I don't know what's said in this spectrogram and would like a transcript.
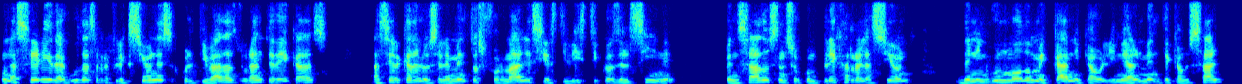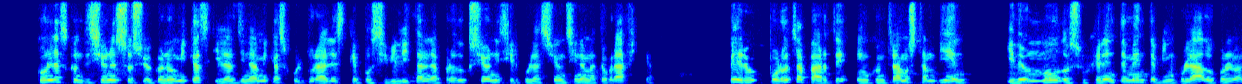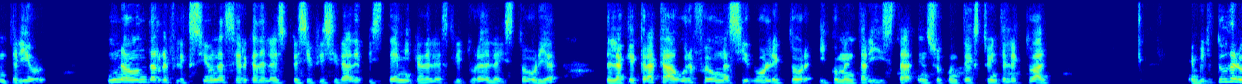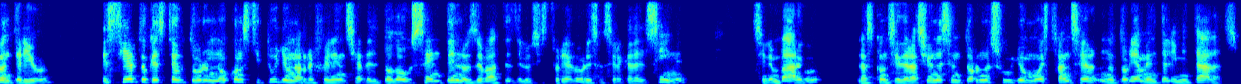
una serie de agudas reflexiones cultivadas durante décadas acerca de los elementos formales y estilísticos del cine, pensados en su compleja relación, de ningún modo mecánica o linealmente causal, con las condiciones socioeconómicas y las dinámicas culturales que posibilitan la producción y circulación cinematográfica. Pero, por otra parte, encontramos también, y de un modo sugerentemente vinculado con lo anterior, una honda reflexión acerca de la especificidad epistémica de la escritura de la historia, de la que Krakauer fue un asiduo lector y comentarista en su contexto intelectual. En virtud de lo anterior, es cierto que este autor no constituye una referencia del todo ausente en los debates de los historiadores acerca del cine, sin embargo, las consideraciones en torno suyo muestran ser notoriamente limitadas.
